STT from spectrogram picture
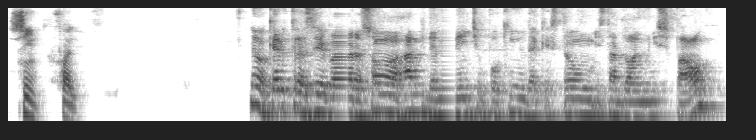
Sim, fale. Não, eu quero trazer agora só rapidamente um pouquinho da questão estadual e municipal.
